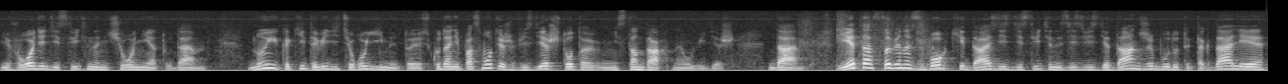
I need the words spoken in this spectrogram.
И вроде действительно ничего нету, да. Ну и какие-то, видите, руины. То есть, куда ни посмотришь, везде что-то нестандартное увидишь. Да. И это особенность сборки, да, здесь действительно, здесь везде данжи будут и так далее.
